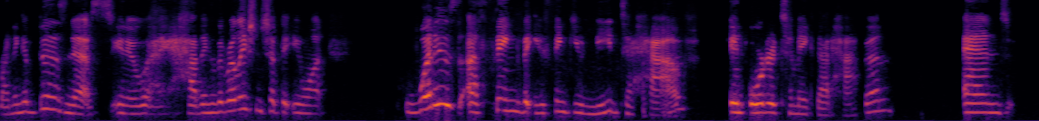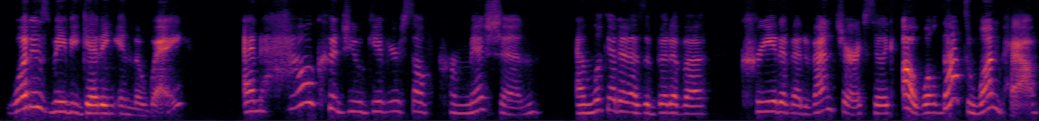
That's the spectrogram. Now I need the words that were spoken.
running a business you know having the relationship that you want what is a thing that you think you need to have in order to make that happen? And what is maybe getting in the way? And how could you give yourself permission and look at it as a bit of a creative adventure to say, like, oh, well, that's one path.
